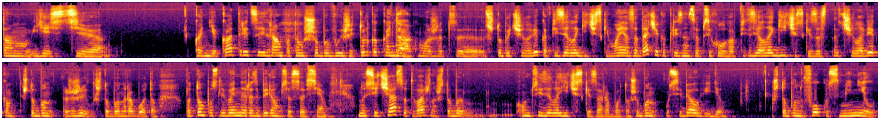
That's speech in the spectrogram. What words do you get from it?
там есть э, коньяка 30 грамм, потом, чтобы выжить. Только коньяк да. может, э, чтобы человека физиологически. Моя задача как резонансового психолога физиологически за человеком, чтобы он жил, чтобы он работал. Потом после войны разберемся со всем. Но сейчас вот важно, чтобы он физиологически заработал, чтобы он у себя увидел, чтобы он фокус сменил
